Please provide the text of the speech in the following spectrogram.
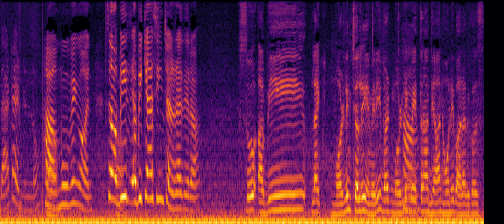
दैट आई डिडंट नो हाँ हाँ। मूविंग ऑन सो अभी अभी क्या सीन चल रहा है तेरा? सो अभी लाइक मॉडलिंग चल रही है मेरी बट मॉडलिंग हाँ। में इतना ध्यान हो नहीं पा रहा बिकॉज़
